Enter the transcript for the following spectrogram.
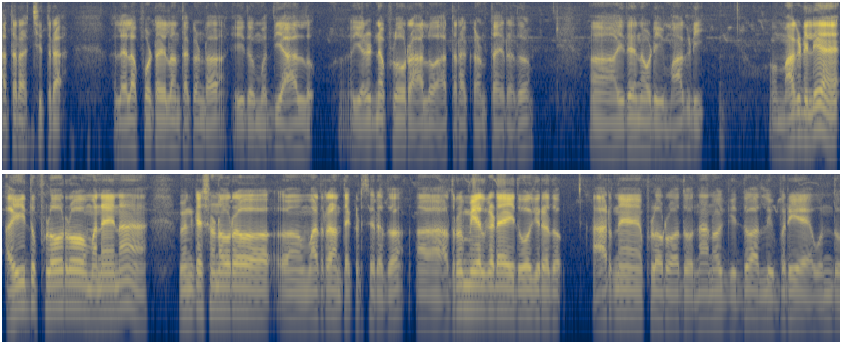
ಆ ಥರ ಚಿತ್ರ. ಅಲ್ಲೆಲ್ಲ ಫೋಟೋ ಎಲ್ಲ ತಗೊಂಡು ಇದು ಮಧ್ಯೆ ಹಾಲು, ಎರಡನೇ ಫ್ಲೋರ್ ಹಾಲು ಆ ಥರ ಕಾಣ್ತಾ ಇರೋದು. ಇದೇ ನೋಡಿ ಮಾಗಡಿ. ಮಾಗಡಿಲಿ ಐದು ಫ್ಲೋರು ಮನೇನ ವೆಂಕಟೇಶ್ವರನವರು ಮಾತ್ರ ಅಂತ ಕಟ್ಸಿರೋದು. ಅದ್ರ ಮೇಲ್ಗಡೆ ಇದು ಹೋಗಿರೋದು. ಆರನೇ ಫ್ಲೋರು ಅದು ನಾನು ಹೋಗಿದ್ದು, ಅಲ್ಲಿ ಬರೀ ಒಂದು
